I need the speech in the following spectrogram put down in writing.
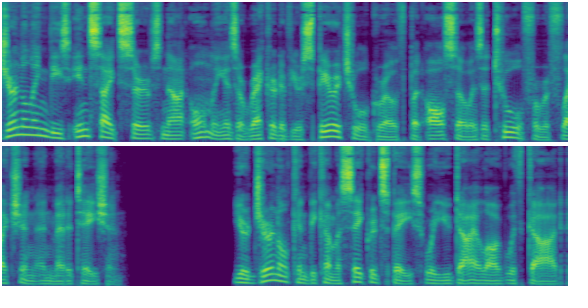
Journaling these insights serves not only as a record of your spiritual growth but also as a tool for reflection and meditation. Your journal can become a sacred space where you dialogue with God,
